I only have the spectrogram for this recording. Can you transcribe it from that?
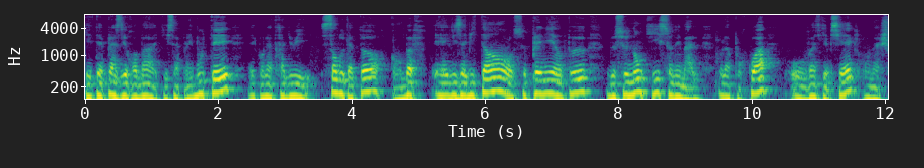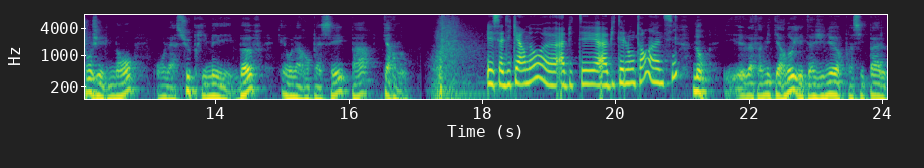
qui était place des Romains qui s'appelait Bouté et qu'on a traduit sans doute à tort en bœuf. Et les habitants se plaignaient un peu de ce nom qui sonnait mal. Voilà pourquoi au XXe siècle on a changé le nom, on l'a supprimé bœuf et on l'a remplacé par Carnot. Et Sadi Carnot euh, habitait, habitait longtemps à Annecy? Non, la famille Carnot, il était ingénieur principal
